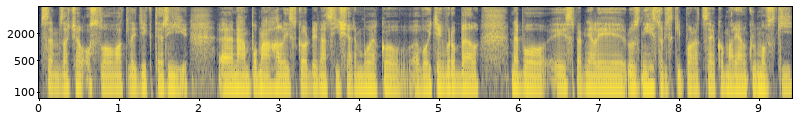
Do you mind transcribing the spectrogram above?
jsem začal oslovovat lidi, kteří nám pomáhali s koordinací šermu, jako Vojtěch Vrobel, nebo i jsme měli různý historický poradce jako Marian Klumovský.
